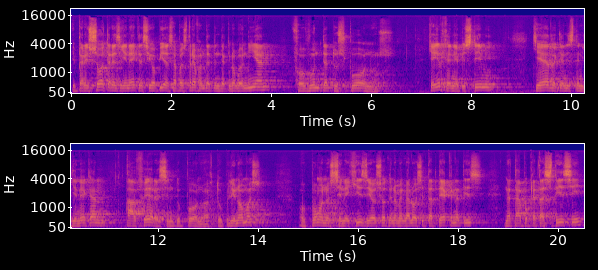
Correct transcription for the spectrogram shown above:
οι περισσότερες γυναίκες οι οποίες αποστρέφονται την τεκνογωνία φοβούνται τους πόνους. Και ήρθε η επιστήμη και έδωκε στην γυναίκα αφαίρεση του πόνου αυτού. Πλην όμως ο πόνος συνεχίζει ως ότου να μεγαλώσει τα τέκνα της, να τα αποκαταστήσει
